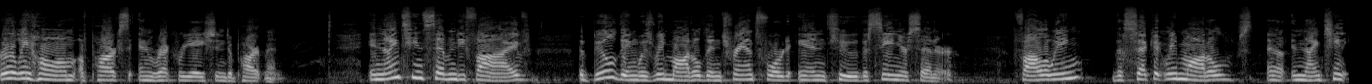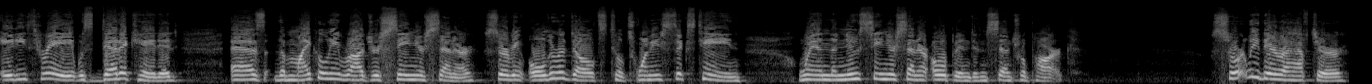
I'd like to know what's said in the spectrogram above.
early home of Parks and Recreation Department. In 1975, the building was remodeled and transferred into the senior center. Following the second remodel uh, in 1983, it was dedicated as the Michael E. Rogers Senior Center, serving older adults till 2016 when the new senior center opened in Central Park. Shortly thereafter,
